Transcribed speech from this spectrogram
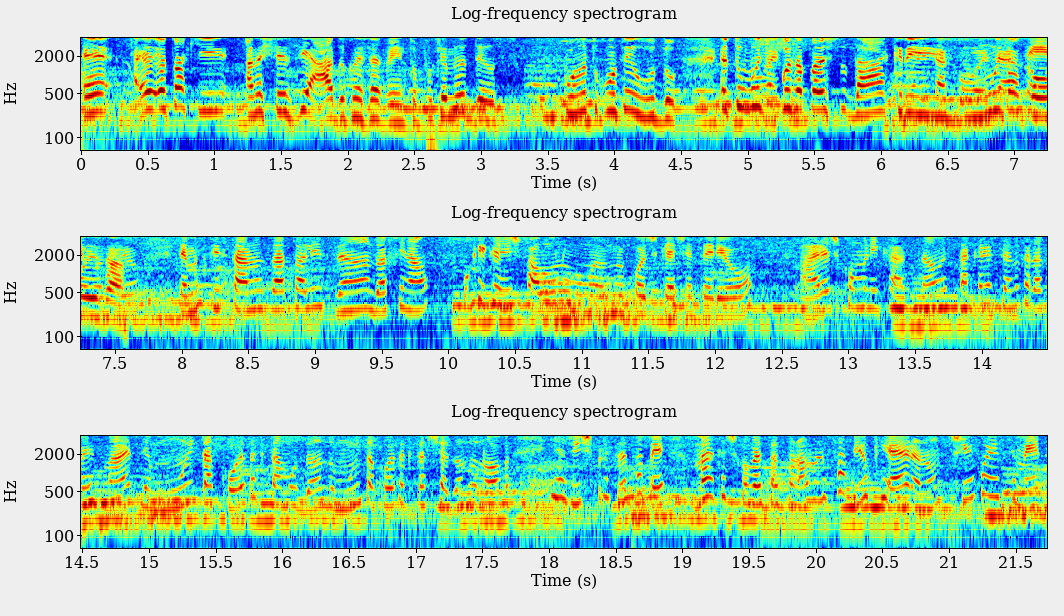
é, eu- tô aqui anestesiado com esse evento, porque, meu Deus, quanto conteúdo. Eu tenho muita coisa para estudar, Cris. Muita coisa. Muita Temos, coisa. Temos que estar nos atualizando. Afinal, o que, que a gente falou no, no podcast anterior? A área de comunicação está crescendo cada vez mais. Tem muita coisa que está mudando, muita coisa que está chegando nova. E a gente precisa saber. Marketing conversacional, eu não sabia o que era, não tinha conhecimento.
